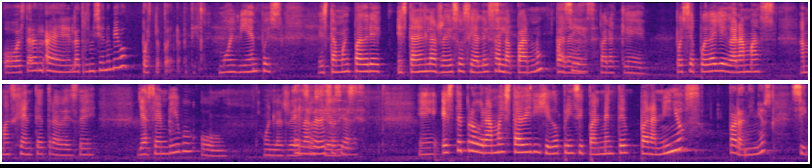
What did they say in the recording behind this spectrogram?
o estar en, en la transmisión en vivo, pues lo pueden repetir. Muy bien, pues Está muy padre estar en las redes sociales a la par, ¿no? Para, Así es. Para que pues se pueda llegar a más, a más gente a través de, ya sea en vivo o, en las redes sociales. En las redes sociales. Eh, este programa está dirigido principalmente para niños. Para niños, sí.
